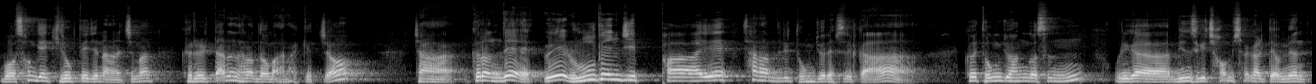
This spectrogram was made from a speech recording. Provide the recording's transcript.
뭐 성경에 기록되지는 않았지만 그를 따른 사람도 많았겠죠. 자, 그런데 왜 루벤 지파의 사람들이 동조를 했을까? 그 동조한 것은 우리가 민숙이 처음 시작할 때 보면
